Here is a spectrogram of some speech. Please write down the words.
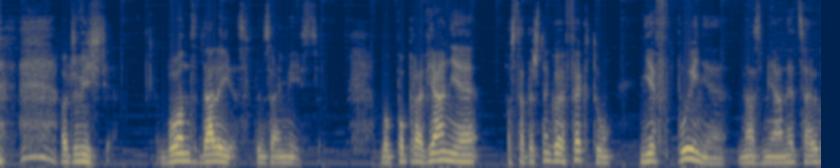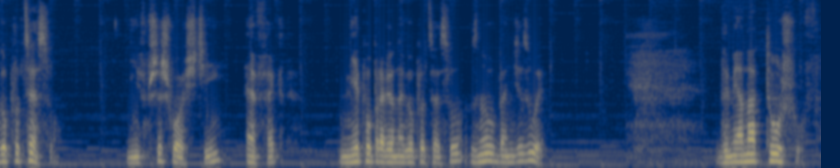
oczywiście błąd dalej jest w tym samym miejscu, bo poprawianie ostatecznego efektu nie wpłynie na zmianę całego procesu. I w przyszłości efekt niepoprawionego procesu znów będzie zły. Wymiana tuszów,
